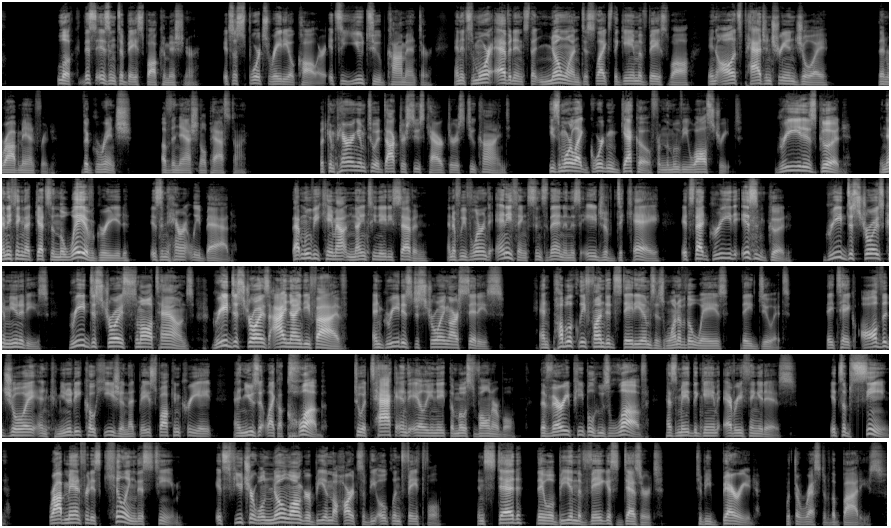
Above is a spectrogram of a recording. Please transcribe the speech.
Look, this isn't a baseball commissioner. It's a sports radio caller. It's a YouTube commenter and it's more evidence that no one dislikes the game of baseball in all its pageantry and joy than Rob Manfred, the Grinch of the national pastime. But comparing him to a Dr. Seuss character is too kind. He's more like Gordon Gekko from the movie Wall Street. Greed is good, and anything that gets in the way of greed is inherently bad. That movie came out in 1987, and if we've learned anything since then in this age of decay, it's that greed isn't good. Greed destroys communities. Greed destroys small towns. Greed destroys I 95. And greed is destroying our cities. And publicly funded stadiums is one of the ways they do it. They take all the joy and community cohesion that baseball can create and use it like a club to attack and alienate the most vulnerable, the very people whose love has made the game everything it is. It's obscene. Rob Manfred is killing this team. Its future will no longer be in the hearts of the Oakland faithful. Instead, they will be in the Vegas desert to be buried with the rest of the bodies.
